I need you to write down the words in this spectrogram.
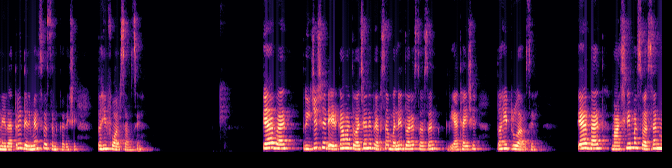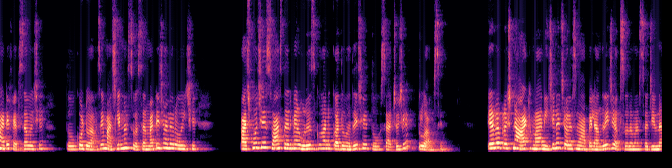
અને રાત્રિ દરમિયાન શ્વસન કરે છે. તો અહીં ફોલ્સ આવશે. ત્યારબાદ ત્રીજો છે દેડકામાં ત્વચા અને ફેફસા બંને દ્વારા શ્વસન ક્રિયા થાય છે. તો અહીં ટ્રુ આવશે. ત્યારબાદ માછલીમાં શ્વસન માટે ફેફસા હોય છે. તો ખોટું આવશે. માછલીમાં શ્વસન માટે ઝાલર હોય છે. પાંચમું છે, શ્વાસ દરમિયાન ઉરસ ગુહાનું કદ વધે છે. તો સાચું છે ટ્રુ આવશે. ત્યારબાદ પ્રશ્ન આઠમાં, નીચેના ચોરસમાં આપેલા અંગ્રેજી અક્ષરોમાં સજીવના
